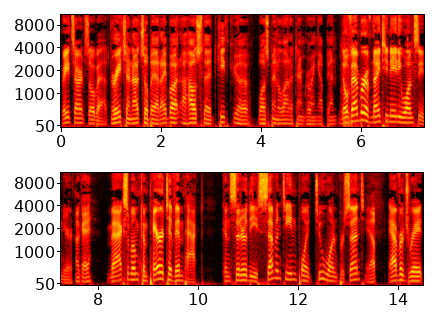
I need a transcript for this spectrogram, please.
rates aren't so bad. Rates are not so bad. I bought a house that Keith, uh, well, spent a lot of time growing up in. November of 1981, senior. Okay. Maximum comparative impact. Consider the 17.21% Yep. average rate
